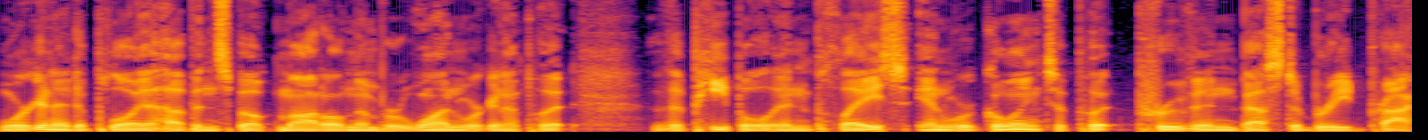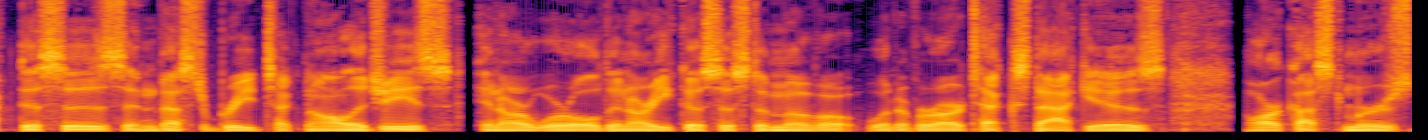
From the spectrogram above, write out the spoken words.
we're going to deploy a hub and spoke model. Number one, we're going to put the people in place and we're going to put proven best of breed practices and best of breed technologies in our world, in our ecosystem of whatever our tech stack is. Our customers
